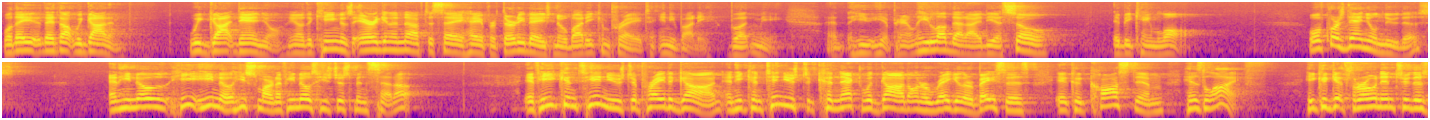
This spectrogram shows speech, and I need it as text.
Well, they, they thought we got him. We got Daniel. You know, the king was arrogant enough to say, hey, for 30 days, nobody can pray to anybody but me. And he, he apparently he loved that idea. So it became law. Well, of course, Daniel knew this. And he knows, he, he know, he's smart enough. He knows he's just been set up. If he continues to pray to God and he continues to connect with God on a regular basis, it could cost him his life. He could get thrown into this,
